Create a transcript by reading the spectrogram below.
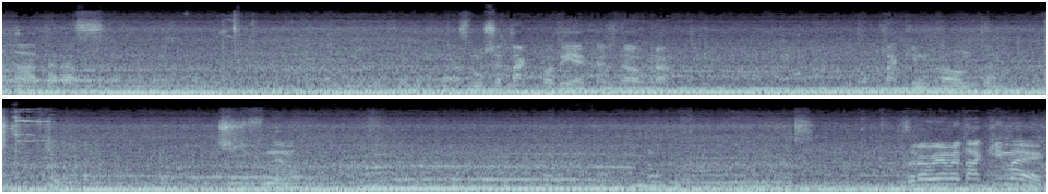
Aha, teraz Teraz muszę tak podjechać, dobra. Takim kątem dziwnym. Zrobimy taki myk.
